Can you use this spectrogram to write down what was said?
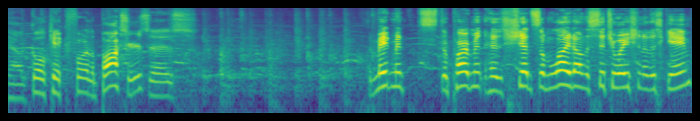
Now a goal kick for the Boxers as the maintenance department has shed some light on the situation of this game.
